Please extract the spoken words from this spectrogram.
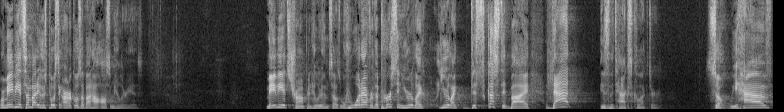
Or maybe it's somebody who's posting articles about how awesome Hillary is. Maybe it's Trump and Hillary themselves, whatever. The person you're like, you're like disgusted by, that is the tax collector. So we have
